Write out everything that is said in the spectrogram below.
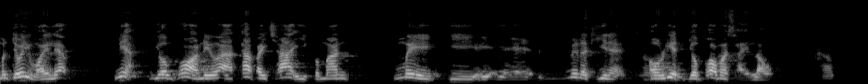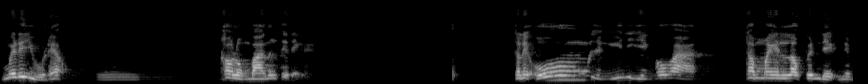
มันจะไม่ไหวแล้ว เนี่ยโยมพ่อนี่ว่าถ้าไปช้าอีกประมาณไม่กี่ไอ้ไอ้ไอ้ไม่นาทีเนี่ยเอาเลียดโยมพ่อมาใส่เราครับ ไม่ได้อยู่แล้วอืมเข้าโรงพยาบาลตั้งแต่เด็กไงก็เลยโอ้อย่างนี้นี่เองเพราะว่าทำไมเราเป็นเด็กเนี่ย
